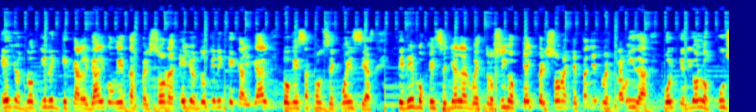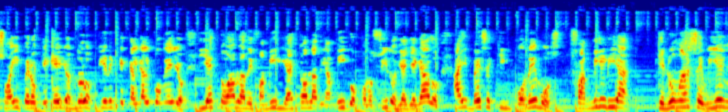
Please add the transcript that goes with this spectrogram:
ellos no tienen que cargar con estas personas, ellos no tienen que cargar con esas consecuencias. Tenemos que enseñarle a nuestros hijos que hay personas que están en nuestra vida porque Dios los puso ahí, pero que ellos no los tienen que cargar con ellos. Y esto habla de familia, esto habla de amigos, conocidos y allegados. Hay veces que imponemos familia que no hace bien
